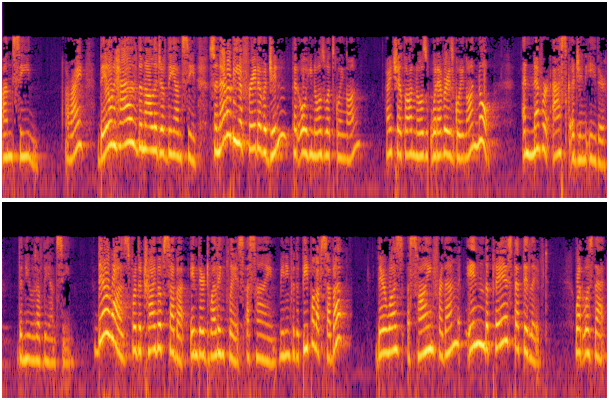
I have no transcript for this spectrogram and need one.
unseen. Alright? They don't have the knowledge of the unseen. So never be afraid of a jinn that, oh, he knows what's going on. Right? Shaitan knows whatever is going on. No. And never ask a jinn either the news of the unseen. There was for the tribe of Saba in their dwelling place a sign. Meaning for the people of Saba, there was a sign for them in the place that they lived. What was that?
